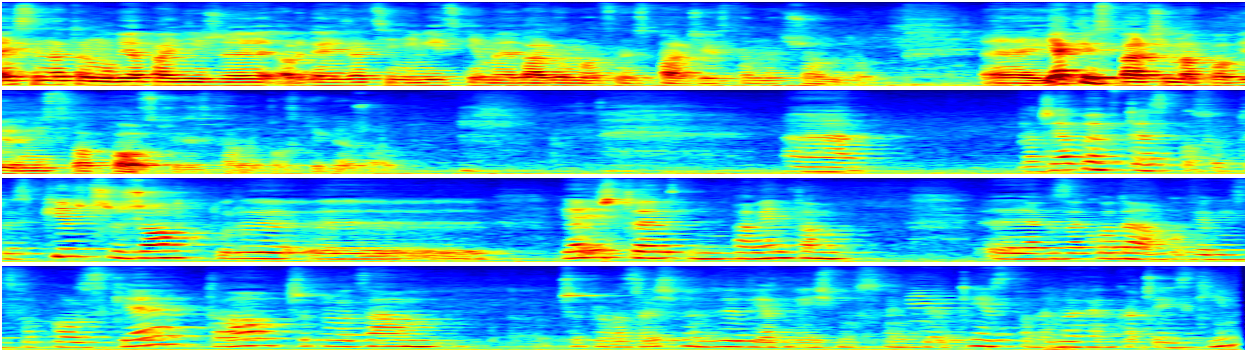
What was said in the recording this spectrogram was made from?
Pani senator mówiła Pani, że organizacje niemieckie mają bardzo mocne wsparcie ze strony rządu. E, Jakie wsparcie ma powiernictwo polskie ze strony polskiego rządu? E, Znaczy ja powiem w ten sposób. To jest pierwszy rząd, który y, ja jeszcze pamiętam, jak zakładałam powiernictwo polskie, to przeprowadzałam, przeprowadzaliśmy wywiad, mieliśmy w swoim biuletynie z panem Lechem Kaczyńskim,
